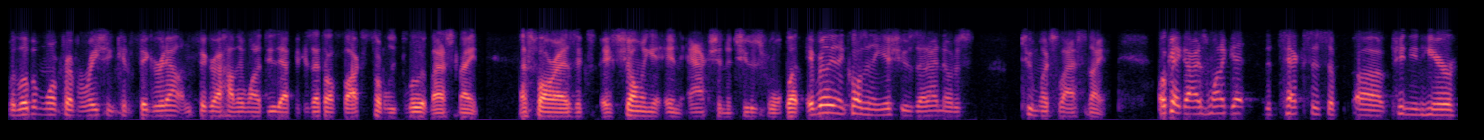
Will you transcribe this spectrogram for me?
With a little bit more preparation, can figure it out and figure out how they want to do that. Because I thought Fox totally blew it last night as far as ex- showing it in action to choose rule. But it really didn't cause any issues that I noticed too much last night. Okay, guys, want to get the Texas uh, opinion here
